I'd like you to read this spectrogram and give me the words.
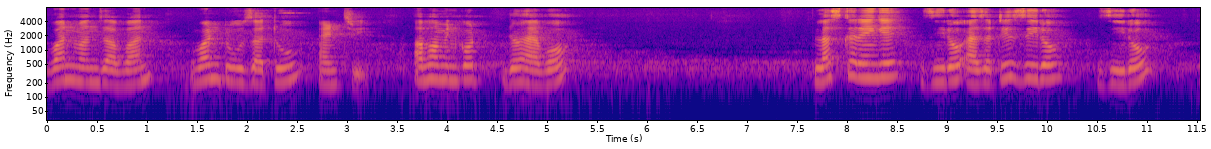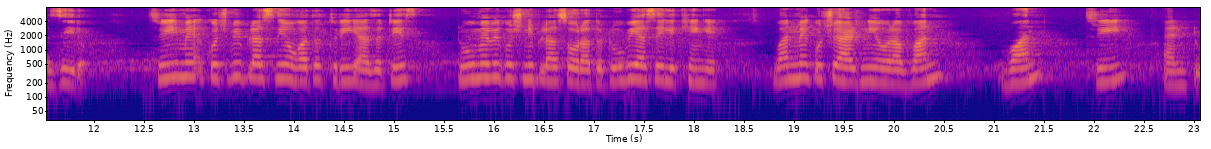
वन वन ज़ा वन वन टू ज़ा टू एंड थ्री अब हम इनको जो है वो प्लस करेंगे zero as it is zero zero zero three में कुछ भी प्लस नहीं होगा तो three as it is two में भी कुछ नहीं प्लस हो रहा तो टू भी ऐसे ही लिखेंगे। वन में कुछ ऐड नहीं हो रहा। One one three and two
